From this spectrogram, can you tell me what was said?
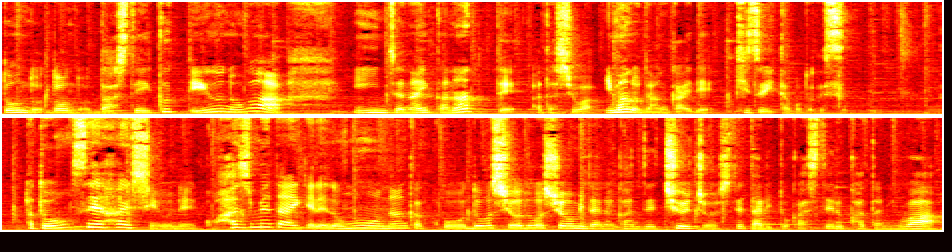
どんどんどんどん出していくっていうのがいいんじゃないかなって私は今の段階で気づいたことです。あと音声配信をねこう始めたいけれどもなんかこうどうしようどうしようみたいな感じで躊躇してたりとかしてる方には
